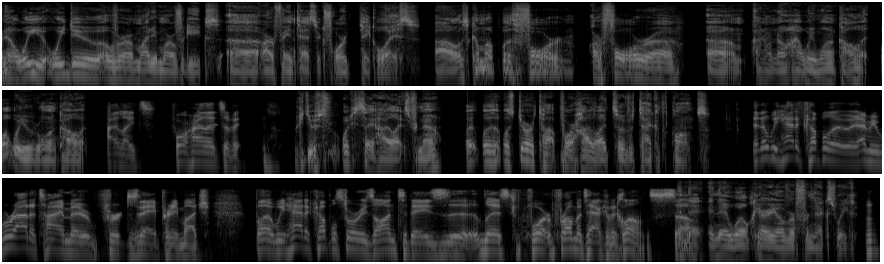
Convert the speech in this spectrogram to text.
know we we do over on Mighty Marvel Geeks uh, our Fantastic Four takeaways. Uh, let's come up with four our four. Uh, um, I don't know how we want to call it. What we would want to call it. Highlights, four highlights of it. We could just we could say highlights for now. Let, let's do our top four highlights of Attack of the Clones. I know we had a couple of. I mean, we're out of time uh, for today, pretty much. But we had a couple stories on today's uh, list for from Attack of the Clones. So And, they, and they will carry over for next week Mhm.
